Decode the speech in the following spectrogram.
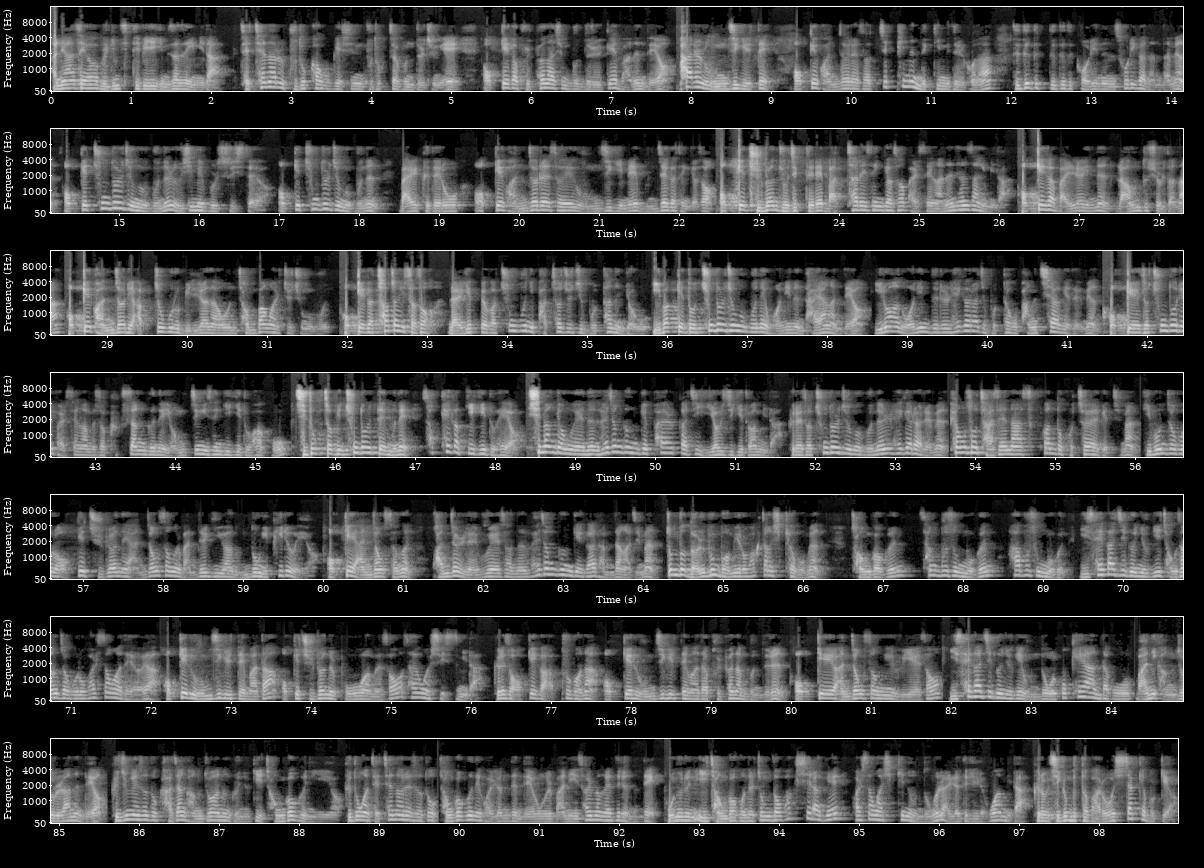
안녕하세요. 물김치TV 김선생입니다. 제 채널을 구독하고 계신 구독자분들 중에 어깨가 불편하신 분들이 꽤 많은데요. 팔을 움직일 때 어깨 관절에서 찝히는 느낌이 들거나 드드득 드드득 거리는 소리가 난다면 어깨 충돌 증후군을 의심해 볼 수 있어요. 어깨 충돌 증후군은 말 그대로 어깨 관절에서의 움직임에 문제가 생겨서 어깨 주변 조직들에 마찰이 생겨서 발생하는 현상입니다. 어깨가 말려있는 라운드 숄더나 어깨 관절이 앞쪽으로 밀려나온 전방활주 증후군, 어깨가 처져 있어서 날개뼈가 충분히 받쳐주지 못하는 경우, 이 밖에도 충돌 증후군의 원인은 다양한데요. 이러한 원인들을 해결하지 못하고 방치하게 되면 어깨에서 충돌이 발생하면서 극상근에 염증이 생기기도 하고 지속적인 충돌 때문에 석회가 끼기도 해요. 심한 경우에는 회전근개 파열까지 이어지기도 합니다. 그래서 충돌 증후군을 해결하려면 평소 자세나 습관도 고쳐야겠지만 기본적으로 어깨 주변의 안정성을 만들기 위한 운동이 필요해요. 어깨의 안정성은 관절 내부에서는 회전근개가 담당하지만 좀 더 넓은 범위로 확장시켜 보면 정곡은, 상부승모근, 하부승모근 이세 가지 근육이 정상적으로 활성화되어야 어깨를 움직일 때마다 어깨 주변을 보호하면서 사용할 수 있습니다. 그래서 어깨가 아프거나 어깨를 움직일 때마다 불편한 분들은 어깨의 안정성을 위해서 이 세 가지 근육의 운동을 꼭 해야 한다고 많이 강조를 하는데요. 그 중에서도 가장 강조하는 근육이 정거근이에요. 그동안 제 채널에서도 정거근에 관련된 내용을 많이 설명해 드렸는데 오늘은 이 정거근을 좀 더 확실하게 활성화시키는 운동을 알려드리려고 합니다. 그럼 지금부터 바로 시작해 볼게요.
